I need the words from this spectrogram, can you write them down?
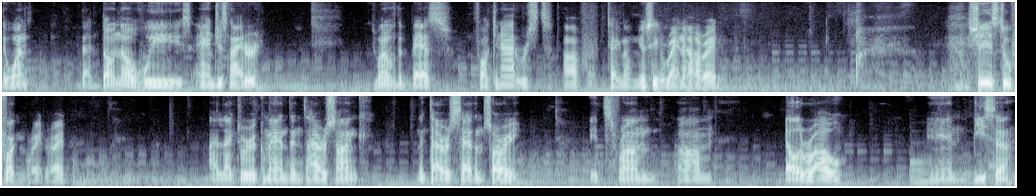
The one that don't know who is Angie Snyder. He's one of the best fucking artists of techno music right now, right? She is too fucking great, right? I like to recommend the entire song, the entire set. I'm sorry. It's from um, El Rao in Ibiza.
